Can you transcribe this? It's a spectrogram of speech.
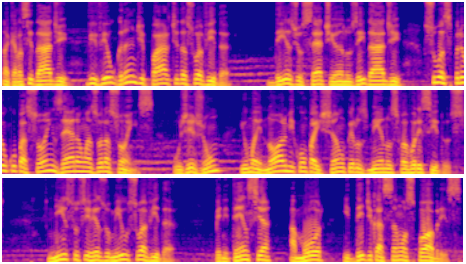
Naquela cidade, viveu grande parte da sua vida. Desde os sete anos de idade, suas preocupações eram as orações, o jejum e uma enorme compaixão pelos menos favorecidos. Nisso se resumiu sua vida: penitência, amor e dedicação aos pobres,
